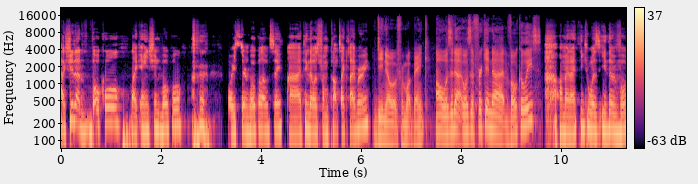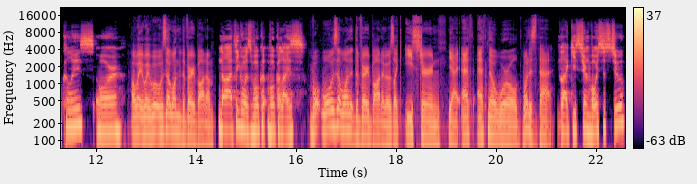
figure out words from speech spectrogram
Actually, that vocal, like ancient vocal or Eastern vocal, I would say. Uh, I think that was from Kontakt Library. Do you know it from what bank? Oh, was it a, was it freaking uh, Vocalise? Oh man, I think it was either Vocalise or. Oh wait, wait, what was that one at the very bottom? No, I think it was vocal- Vocalize. What what was the one at the very bottom? It was like Eastern, yeah, eth- ethno world. What is that? Like Eastern voices too,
